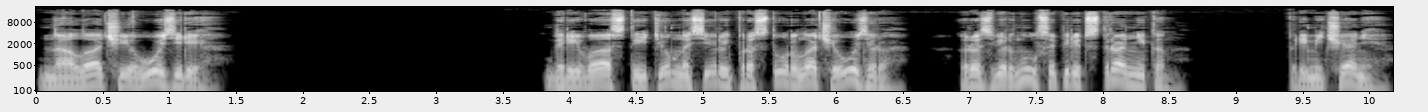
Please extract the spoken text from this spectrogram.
На Лачье озере Гривастый темно-серый простор Лача озера развернулся перед странником. Примечание.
